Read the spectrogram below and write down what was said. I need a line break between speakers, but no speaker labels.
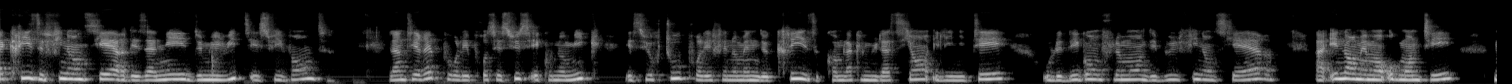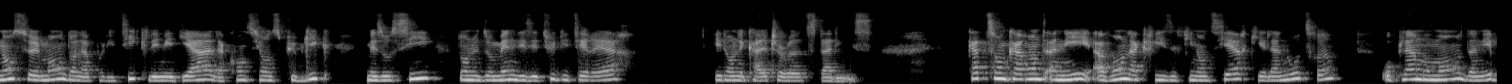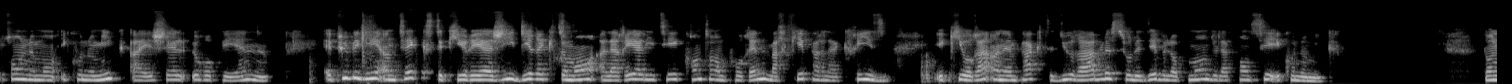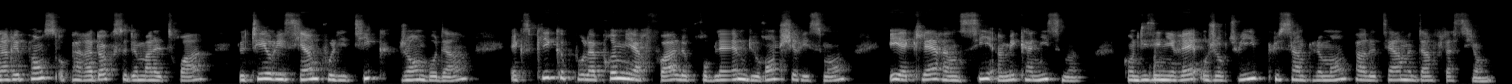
la crise financière des années 2008 et suivantes, l'intérêt pour les processus économiques et surtout pour les phénomènes de crise comme l'accumulation illimitée ou le dégonflement des bulles financières a énormément augmenté, non seulement dans la politique, les médias, la conscience publique, mais aussi dans le domaine des études littéraires et dans les cultural studies. 440 années avant la crise financière qui est la nôtre, au plein moment d'un ébranlement économique à échelle européenne, est publié un texte qui réagit directement à la réalité contemporaine marquée par la crise et qui aura un impact durable sur le développement de la pensée économique. Dans la réponse au paradoxe de Malétroit, le théoricien politique Jean Baudin explique pour la première fois le problème du renchérissement et éclaire ainsi un mécanisme qu'on désignerait aujourd'hui plus simplement par le terme d'inflation.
